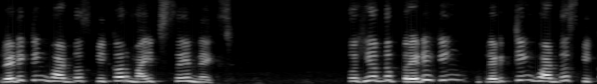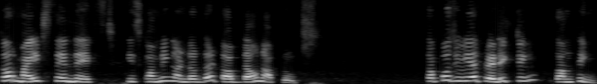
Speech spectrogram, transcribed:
predicting what the speaker might say next. So here the predicting predicting what the speaker might say next is coming under the top-down approach. Suppose we are predicting something.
